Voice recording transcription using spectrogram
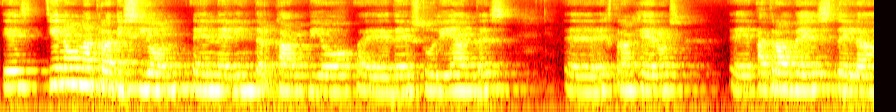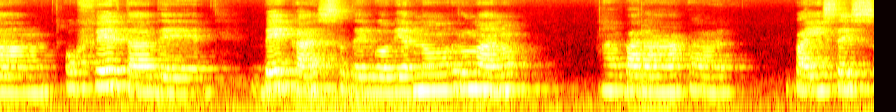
tiene una tradición en el intercambio eh, de estudiantes eh, extranjeros eh, a través de la oferta de becas del gobierno rumano ah, para ah, países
